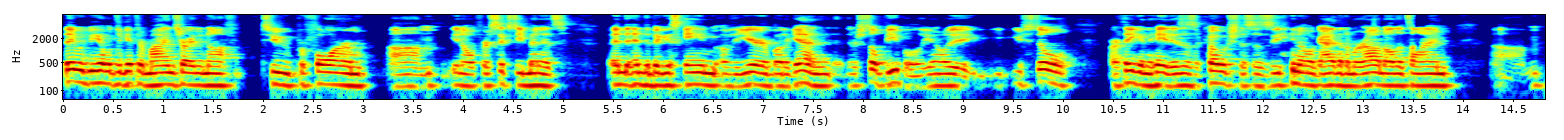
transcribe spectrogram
they would be able to get their minds right enough to perform, um, you know, for 60 minutes in, in the biggest game of the year. But again, there's still people, you know, you still are thinking, hey, this is a coach. This is, you know, a guy that I'm around all the time. Um,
